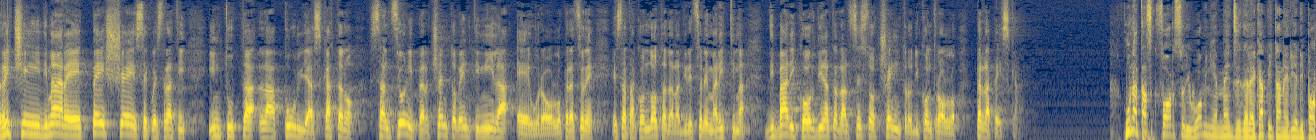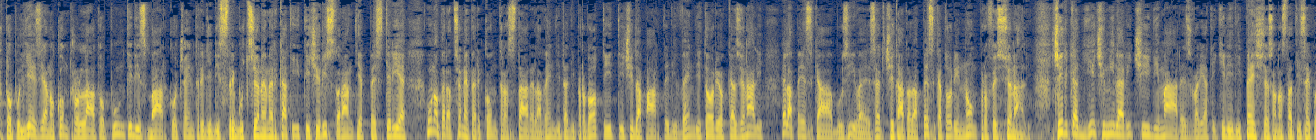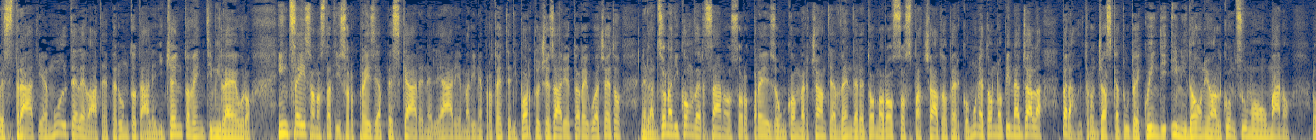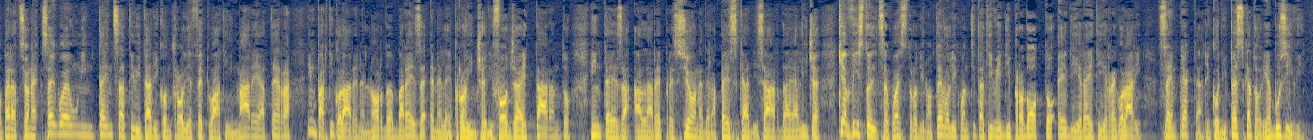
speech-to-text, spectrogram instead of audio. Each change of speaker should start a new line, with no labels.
Ricci di mare e pesce sequestrati in tutta la Puglia. Scattano sanzioni per 120.000 euro. L'operazione è stata condotta dalla direzione marittima di Bari coordinata dal sesto centro di controllo per la pesca.
Una task force di uomini e mezzi delle capitanerie di Porto Pugliesi hanno controllato punti di sbarco, centri di distribuzione, mercati ittici, ristoranti e pescherie. Un'operazione per contrastare la vendita di prodotti ittici da parte di venditori occasionali e la pesca abusiva esercitata da pescatori non professionali. Circa 10.000 ricci di mare, svariati chili di pesce sono stati sequestrati e multe elevate per un totale di 120.000 euro. In sei sono stati sorpresi a pescare nelle aree marine protette di Porto Cesario e Torre Guaceto, nella zona di Conversano sorpreso un commerciante a vendere tonno rosso spacciato per comune tonno pinna gialla, peraltro già scaduto e quindi inidoneo al consumo umano. L'operazione segue un'intensa attività di controlli effettuati in mare e a terra, in particolare nel nord barese e nelle province di Foggia e Taranto, intesa alla repressione della pesca di Sarda e Alice, che ha visto il sequestro di notevoli quantitativi di prodotto e di reti irregolari, sempre a carico di pescatori abusivi.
